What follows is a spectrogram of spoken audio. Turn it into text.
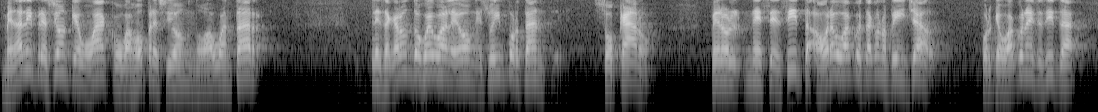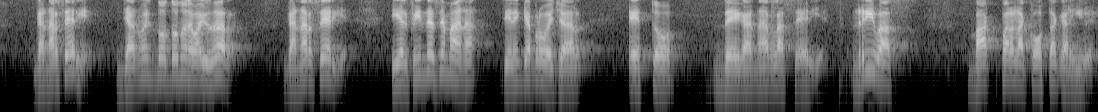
me da la impresión que Boaco bajó presión, no va a aguantar. Le sacaron dos juegos a León, eso es importante. Socaron. Pero necesita, ahora Boaco está con los pies hinchados, porque Boaco necesita ganar serie. Ya no el 2-2 no le va a ayudar, ganar serie. Y el fin de semana tienen que aprovechar esto de ganar la serie. Rivas va para la costa caribe.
